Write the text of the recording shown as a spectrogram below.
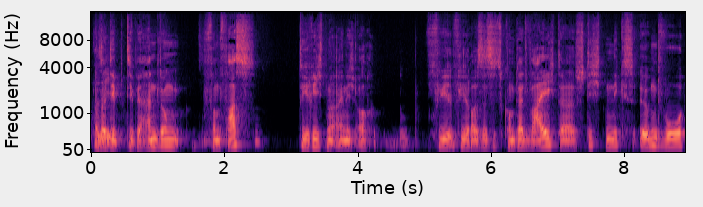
Also die, die Behandlung vom Fass, die riecht man eigentlich auch viel, viel raus. Es ist komplett weich, da sticht nix irgendwo.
